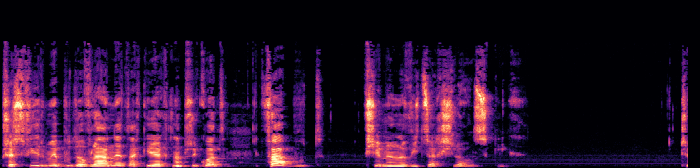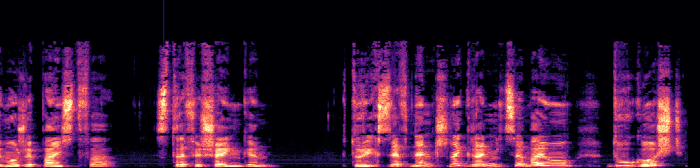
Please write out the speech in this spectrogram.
Przez firmy budowlane takie jak na przykład Fabut w Siemianowicach Śląskich. Czy może państwa strefy Schengen, których zewnętrzne granice mają długość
